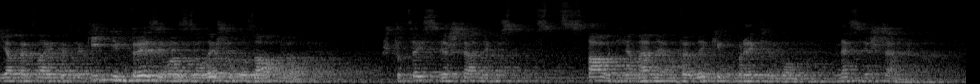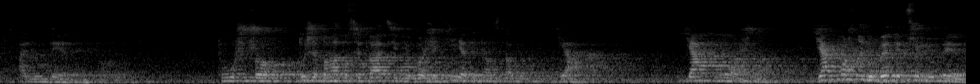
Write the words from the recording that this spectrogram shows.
я так знаєте, в такій інтризі вас залишу до завтра, що цей священник став для мене великим прикладом не священника, а людини. Тому що дуже багато ситуацій в його житті я до нього ставлю, як? Як можна? Як можна любити цю людину?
